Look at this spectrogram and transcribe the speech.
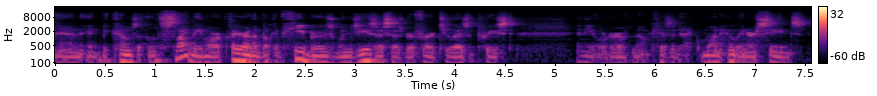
And it becomes slightly more clear in the book of Hebrews when Jesus is referred to as a priest in the order of Melchizedek, one who intercedes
